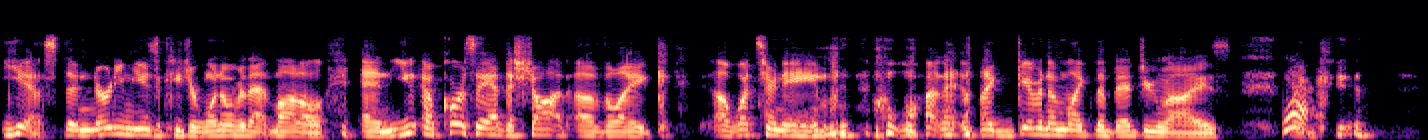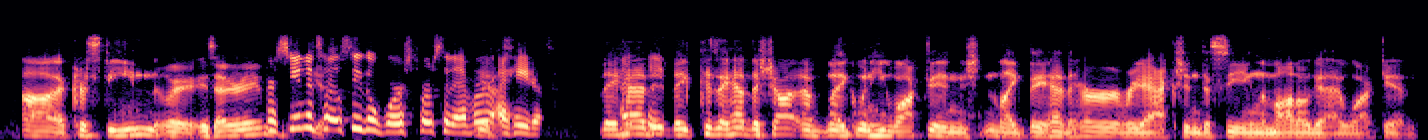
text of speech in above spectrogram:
Yes, the nerdy music teacher won over that model, and you, of course, they had the shot of like, uh, what's her name, like giving him like the bedroom eyes, Yeah. like, uh, Christine, or is that her name? Christina Yeah. Tosi, the worst person ever. Yes. I hate her. They had they because they had the shot of like when he walked in, like they had her reaction to seeing the model guy walk in.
